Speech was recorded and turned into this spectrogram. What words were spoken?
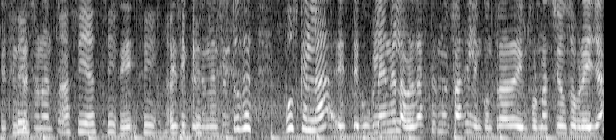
Es impresionante. Así es, sí. Sí, es impresionante. Entonces, búsquenla, este, googleenla, la verdad es que es muy fácil encontrar información sobre ella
